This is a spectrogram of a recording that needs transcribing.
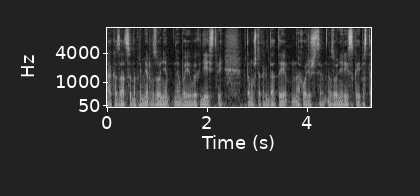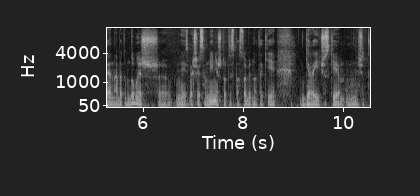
оказаться, например, в зоне э, боевых действий. Потому что когда ты находишься в зоне риска и постоянно об этом думаешь, э, у меня есть большие сомнения, что ты способен на такие героические значит,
